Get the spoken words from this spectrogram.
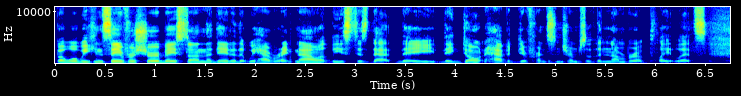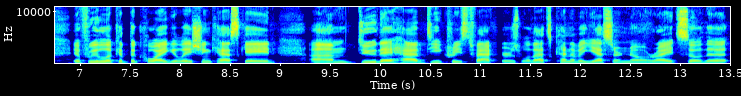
But what we can say for sure based on the data that we have right now at least is that they they don't have a difference in terms of the number of platelets. If we look at the coagulation cascade cascade. Um, do they have decreased factors? Well, that's kind of a yes or no, right? So the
